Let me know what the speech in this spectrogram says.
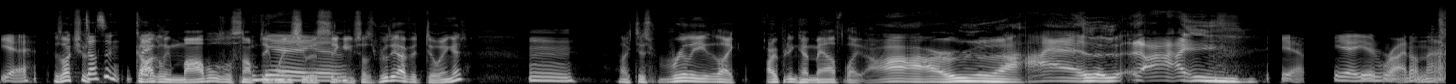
yeah, It was like she was doesn't they- gargling marbles or something when she was yeah. singing. She was really overdoing it. Mm, Like just really like opening her mouth like ah. yeah, yeah, you're right on that.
